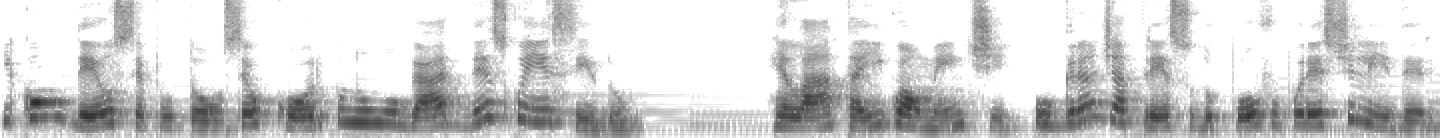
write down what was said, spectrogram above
e como Deus sepultou o seu corpo num lugar desconhecido. Relata igualmente o grande apreço do povo por este líder,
